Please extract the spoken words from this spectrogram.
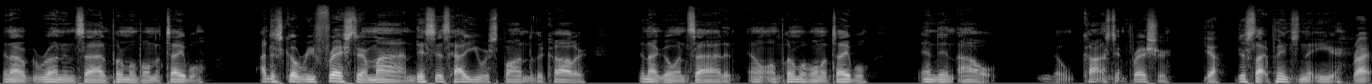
Then I'll run inside and put them up on the table. I just go refresh their mind. This is how you respond to the collar. Then I go inside and I'll, I'll put them up on the table, and then I'll, you know, constant pressure. Yeah. Just like pinching the ear. Right.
